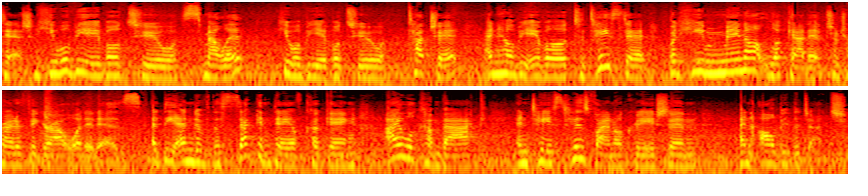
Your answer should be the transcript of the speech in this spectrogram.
dish. He will be able to smell it, he will be able to touch it and he'll be able to taste it, but he may not look at it to try to figure out what it is. At the end of the second day of cooking, I will come back and taste his final creation and I'll be the judge.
